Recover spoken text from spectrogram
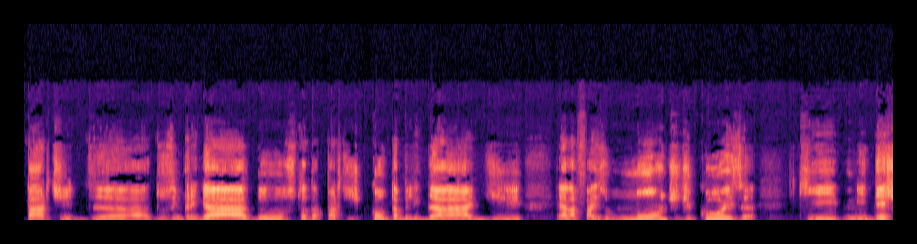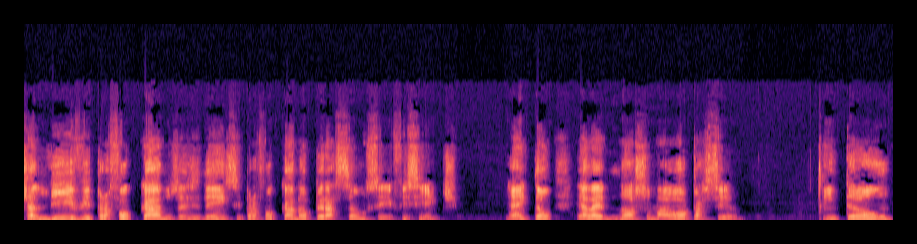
parte da, dos empregados, toda a parte de contabilidade. Ela faz um monte de coisa que me deixa livre para focar nos residentes e para focar na operação ser eficiente. Né? Então, ela é nosso maior parceiro. Então,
